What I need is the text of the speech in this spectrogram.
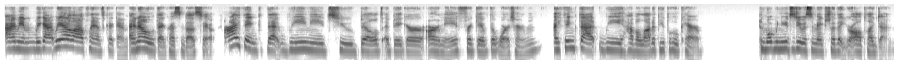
I mean, we got we got a lot of plans cooking. I know that Kristin does too. I think that we need to build a bigger army, forgive the war term. I think that we have a lot of people who care. And what we need to do is to make sure that you're all plugged in.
